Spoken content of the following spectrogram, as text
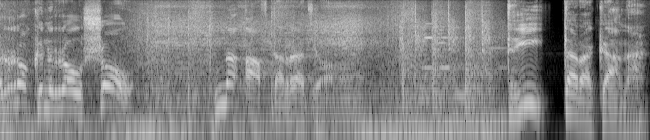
рок-н-ролл-шоу» на Авторадио. Три таракана.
